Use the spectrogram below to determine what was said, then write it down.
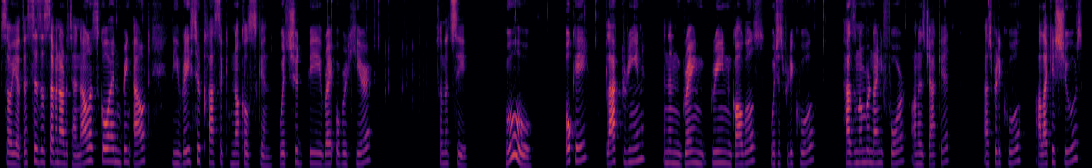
So yeah, this is a 7 out of 10. Now let's go ahead and bring out the Race Suit Classic Knuckles skin, which should be right over here. So let's see. Ooh, okay, black, green, and then gray and green goggles, which is pretty cool. Has the number 94 on his jacket. That's pretty cool. I like his shoes.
